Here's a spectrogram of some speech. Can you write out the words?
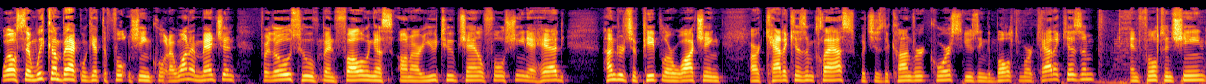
Well, so when we come back, we'll get the Fulton Sheen quote. I want to mention for those who've been following us on our YouTube channel, Full Sheen Ahead, hundreds of people are watching our catechism class, which is the convert course using the Baltimore Catechism and Fulton Sheen.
